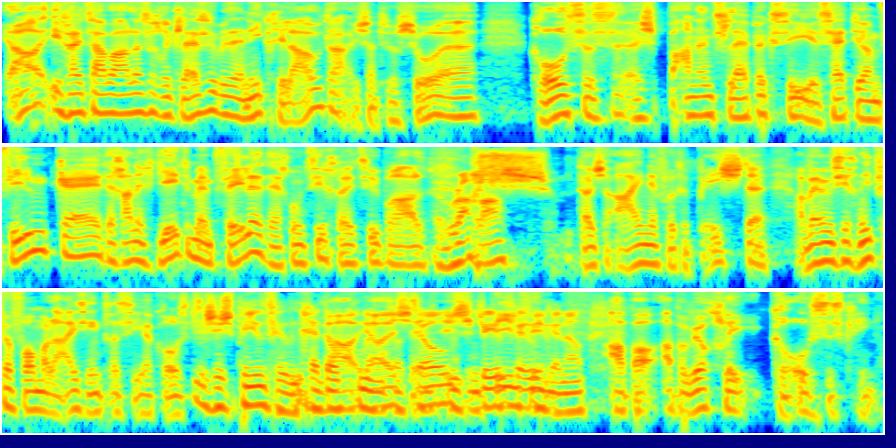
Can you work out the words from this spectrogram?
ja, ich habe jetzt auch alles ein bisschen gelesen über den Niki Lauda. Ist natürlich schon ein grosses, spannendes Leben gewesen. Es hat ja einen Film gegeben, den kann ich jedem empfehlen. Der kommt sicher jetzt überall. Rush. Das ist einer der besten. Aber wenn man sich nicht für Formel 1 interessiert, groß. Das ist ein Spielfilm, keine Dokumentation. Ja, ja, ist ein, ist ein Spielfilm, Spielfilm, genau. Aber, aber wirklich grosses Kino.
